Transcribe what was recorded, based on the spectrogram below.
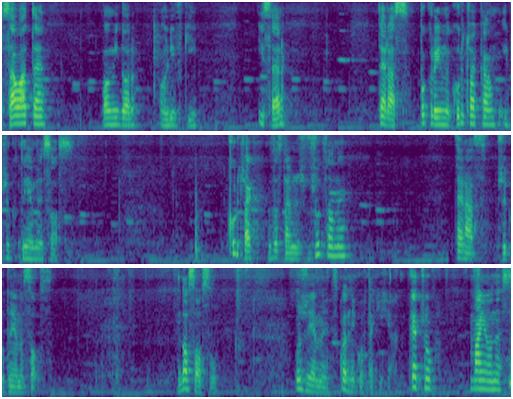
sałatę, pomidor, oliwki i ser. Teraz pokroimy kurczaka i przygotujemy sos. Kurczak został już wrzucony. Teraz przygotujemy sos. Do sosu. Użyjemy składników takich jak ketchup, majonez,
